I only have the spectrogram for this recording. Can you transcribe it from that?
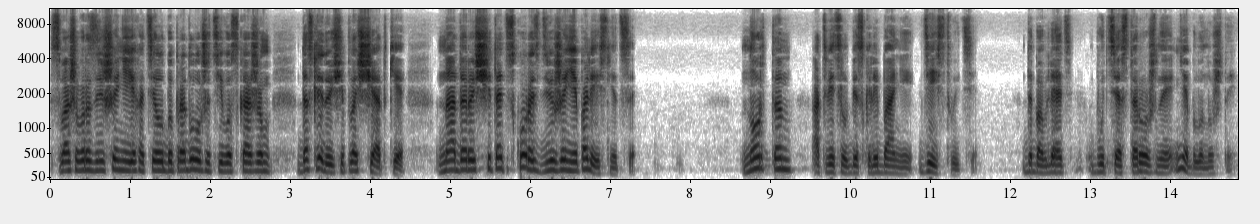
С вашего разрешения я хотел бы продолжить его, скажем, до следующей площадки. Надо рассчитать скорость движения по лестнице». Нортон ответил без колебаний «Действуйте». Добавлять «Будьте осторожны» не было нужды.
